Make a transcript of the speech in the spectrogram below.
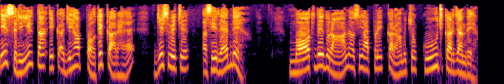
ਇਹ ਸਰੀਰ ਤਾਂ ਇੱਕ ਅਜਿਹਾ ਭੌਤਿਕ ਘਰ ਹੈ, ਜਿਸ ਵਿੱਚ ਅਸੀਂ ਰਹਿੰਦੇ ਹਾਂ। ਮੌਤ ਦੇ ਦੌਰਾਨ ਅਸੀਂ ਆਪਣੇ ਘਰਾਂ ਵਿੱਚੋਂ ਕੂਚ ਕਰ ਜਾਂਦੇ ਹਾਂ।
